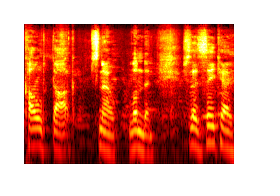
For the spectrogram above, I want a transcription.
Cold, dark, snow, London. She says, "CK,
